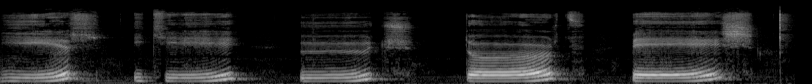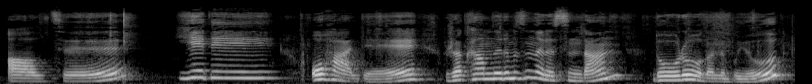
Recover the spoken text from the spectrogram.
Bir, iki, üç, dört, beş, altı, yedi. O halde rakamlarımızın arasından doğru olanı buyup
